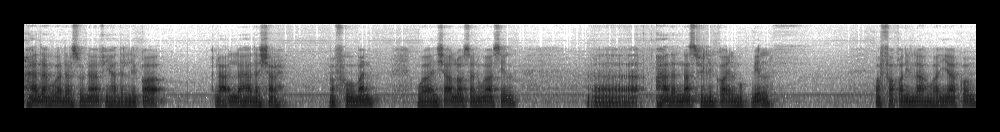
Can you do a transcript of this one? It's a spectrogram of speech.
هذا هو درسنا في هذا اللقاء. لعل هذا الشرح مفهوما وإن شاء الله سنواصل آه هذا النص في اللقاء المقبل. وفقني الله وإياكم.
